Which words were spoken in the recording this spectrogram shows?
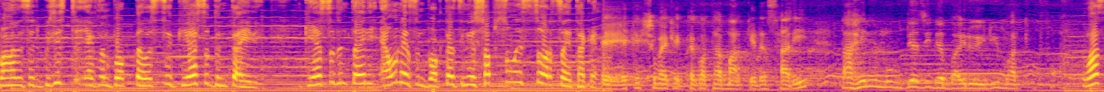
বাংলাদেশের বিশিষ্ট একজন বক্তা হচ্ছে গিয়াসউদ্দিন তাহিরি গিয়াসউদ্দিন তাহিরি এমন একজন বক্তা যিনি সবসময় চর্চায় থাকেন। এক এক সময় এক একটা কথা মার্কেটে সারি তাহিনীর মুখ দিয়ে যেটা বাইরে মার্কেট ওয়াজ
